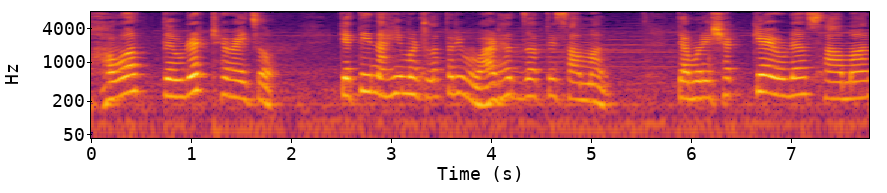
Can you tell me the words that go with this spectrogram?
हवं तेवढंच ठेवायचं. की ती नाही म्हटलं तरी वाढत जाते सामान. त्यामुळे शक्य एवढं सामान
